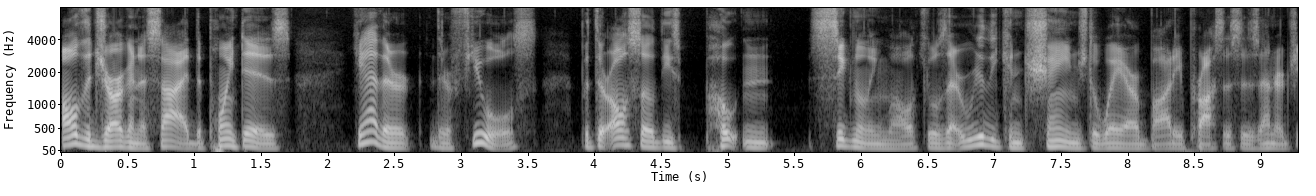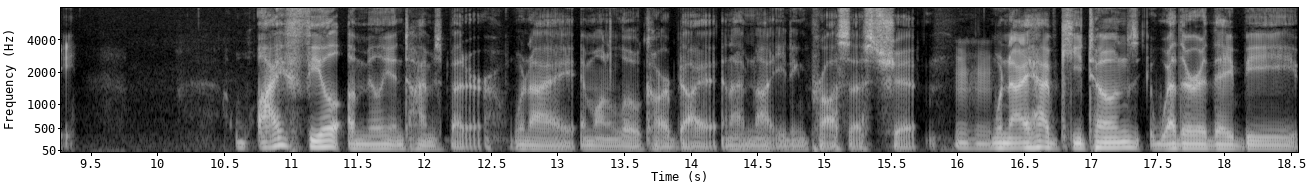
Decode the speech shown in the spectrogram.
all the jargon aside, the point is, yeah, they're they're fuels, but they're also these potent signaling molecules that really can change the way our body processes energy. I feel a million times better when I am on a low carb diet and I'm not eating processed shit. Mm-hmm. When I have ketones, whether they be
